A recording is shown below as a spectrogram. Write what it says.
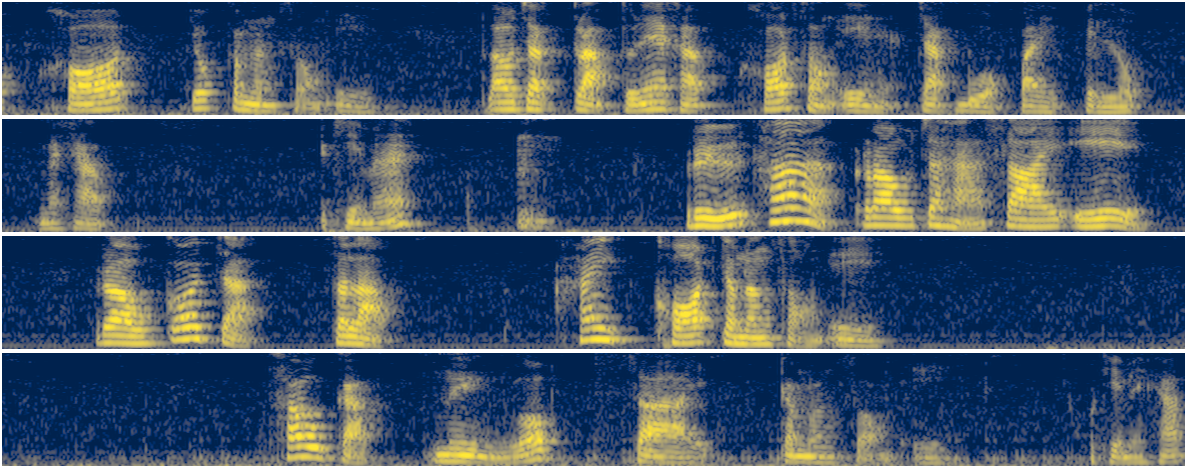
บ cos ยกกำลัง 2a เราจะกลับตัวนี้ครับ cos 2a เนี่ยจากบวกไปเป็นลบนะครับโอเคไหมหรือถ้าเราจะหา sin a เราก็จะสลับให้ cos กำลัง 2a เท่ากับ 1 ลบ sin กำลัง 2a โอเคไหมครับ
